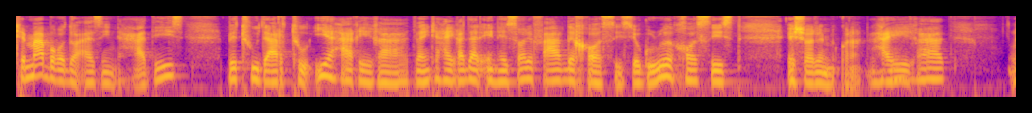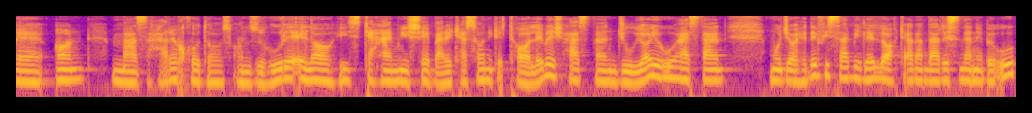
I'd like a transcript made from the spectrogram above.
که مبادا از این حدیث به تو در تویی حقیقت و اینکه حقیقت در انحصار فرد خاصی است یا گروه خاصی است اشاره می‌کنن. حقیقت آن مظهر خداست آن ظهور الهی است که همیشه برای کسانی که طالبش هستند جویای او هستند مجاهده فی سبیل الله کردن در رسیدن به او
